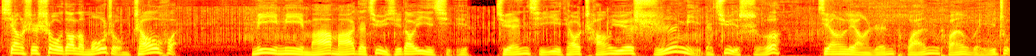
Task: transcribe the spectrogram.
像是受到了某种召唤，密密麻麻的聚集到一起，卷起一条长约十米的巨蛇，将两人团团围住。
